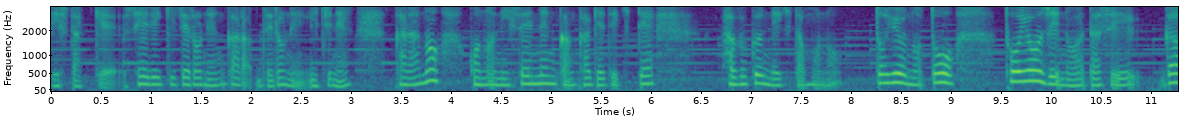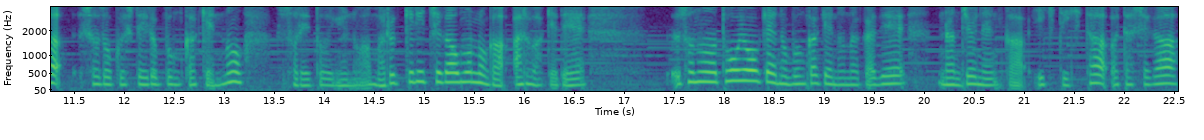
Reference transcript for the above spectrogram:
でしたっけ？西暦0年から0年1年からのこの2,000年間かけてきて育んできたもの。というのと東洋人の私が所属している文化圏のそれというのはまるっきり違うものがあるわけでその東洋圏の文化圏の中で何十年か生きてきた私が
